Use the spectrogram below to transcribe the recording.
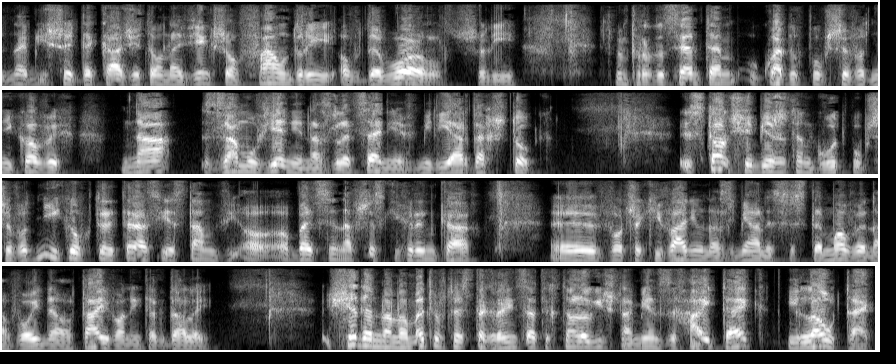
w najbliższej dekadzie tą największą foundry of the world, czyli producentem układów półprzewodnikowych na zamówienie na zlecenie w miliardach sztuk. Stąd się bierze ten głód półprzewodników, który teraz jest tam obecny na wszystkich rynkach e, w oczekiwaniu na zmiany systemowe, na wojnę o Tajwan i tak dalej. 7 nanometrów to jest ta granica technologiczna między high-tech i low-tech.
